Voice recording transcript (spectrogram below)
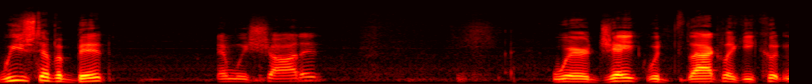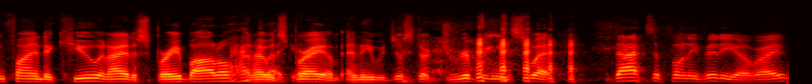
We used to have a bit, and we shot it where Jake would act like he couldn't find a cue, and I had a spray bottle, and I would like spray him, and he would just start dripping in sweat. That's a funny video, right?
